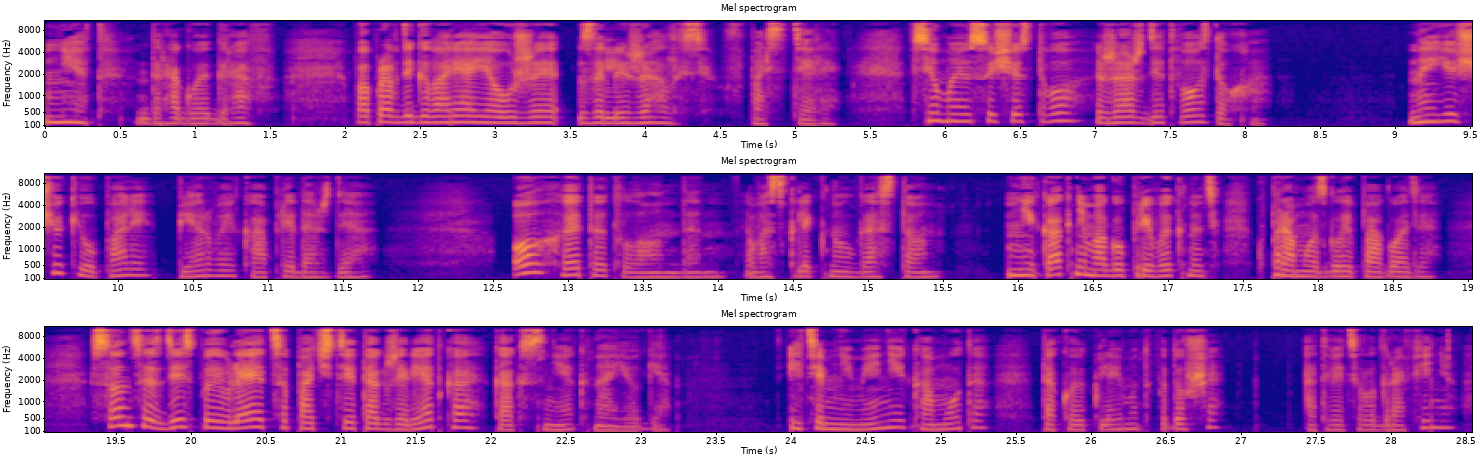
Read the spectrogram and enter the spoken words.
«Нет, дорогой граф, по правде говоря, я уже залежалась в постели. Все мое существо жаждет воздуха». На ее щеки упали первые капли дождя. «Ох, этот Лондон!» — воскликнул Гастон. «Никак не могу привыкнуть к промозглой погоде. Солнце здесь появляется почти так же редко, как снег на юге. И тем не менее кому-то такой климат по душе», — ответила графиня, —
